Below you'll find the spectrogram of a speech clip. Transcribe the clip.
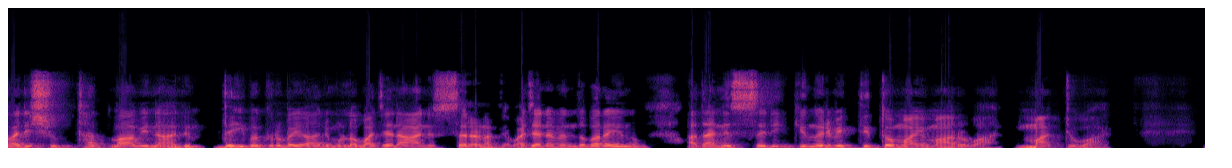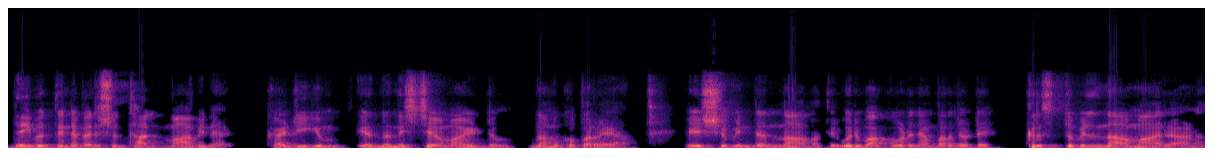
പരിശുദ്ധാത്മാവിനാലും ദൈവകൃപയാലുമുള്ള വചനാനുസരണത്തെ വചനം എന്ന് പറയുന്നു? അതനുസരിക്കുന്ന ഒരു വ്യക്തിത്വമായി മാറുവാൻ മാറ്റുവാൻ ദൈവത്തിന്റെ പരിശുദ്ധാത്മാവിന് കഴിയും എന്ന് നിശ്ചയമായിട്ടും നമുക്ക് പറയാം. യേശുവിന്റെ നാമത്തിൽ ഒരു വാക്കുകൂടെ ഞാൻ പറഞ്ഞോട്ടെ? ക്രിസ്തുവിൽ നാം ആരാണ്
